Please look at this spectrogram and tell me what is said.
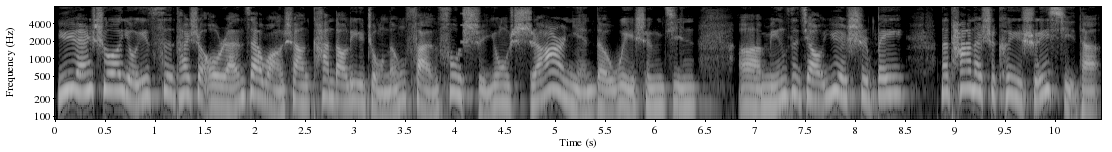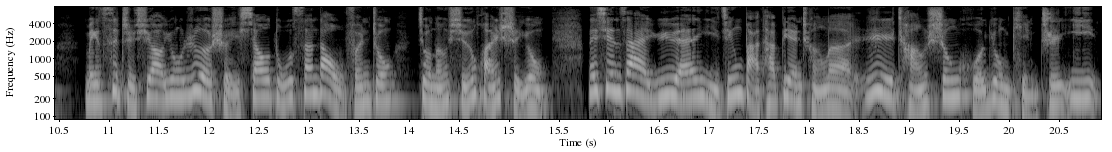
于元说，有一次他是偶然在网上看到了一种能反复使用十二年的卫生巾，呃，名字叫月氏杯。那它呢是可以水洗的。每次只需要用热水消毒三到五分钟就能循环使用。那现在于元已经把它变成了日常生活用品之一。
